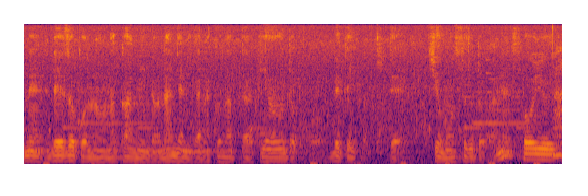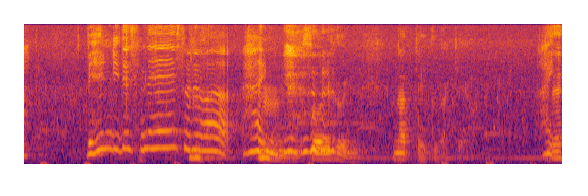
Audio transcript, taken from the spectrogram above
ね冷蔵庫の中身の何々がなくなったらピヨーンと出てきて注文するとかねそういう、あ便利ですねそれは。はい、うん、そういう風になっていくわけよ。はい。で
